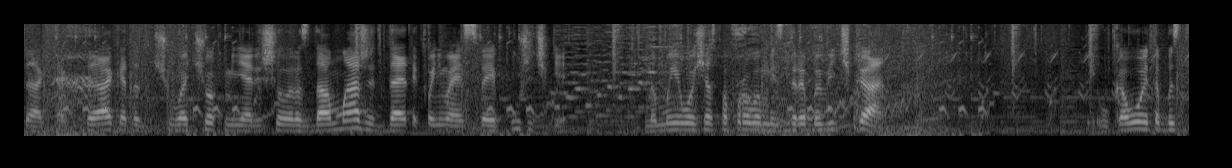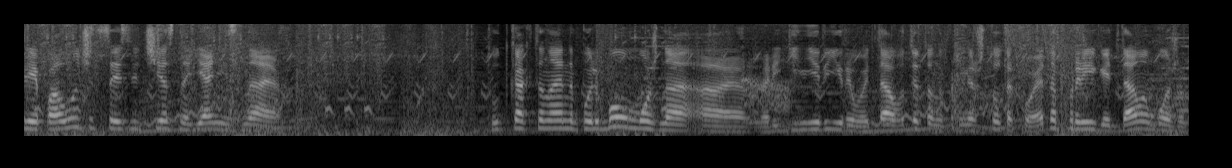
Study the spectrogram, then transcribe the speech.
Так, так, так, этот чувачок меня решил раздамажить, да, я так понимаю, своей пушечки. Но мы его сейчас попробуем из дробовичка. У кого это быстрее получится, если честно, я не знаю. Тут как-то, наверное, по-любому можно э, регенерировать. Да, вот это, например, что такое? Это прыгать, да, мы можем.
